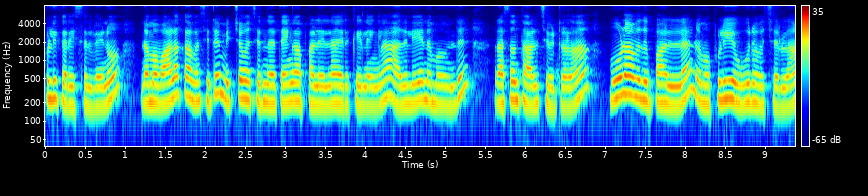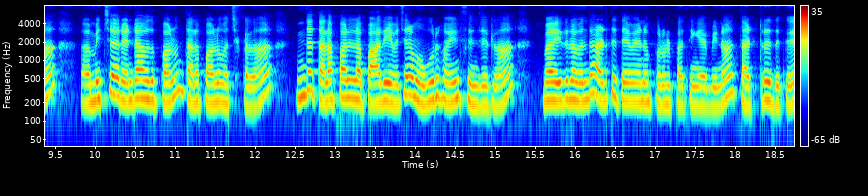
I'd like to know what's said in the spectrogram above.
புளிக்கரைசல் வேணும். நம்ம வாழைக்காய் வச்சுட்டு மிச்சம் வச்சுருந்த தேங்காய் பால் எல்லாம் இருக்குது இல்லைங்களா? அதுலேயே நம்ம வந்து ரசம் தாளித்து விட்டுறலாம். மூணாவது பாலில் நம்ம புளியை ஊற வச்சிடலாம். மிச்சம் ரெண்டாவது பாலும் தலைப்பாலும் வச்சுக்கலாம். இந்த தலைப்பாலில் பாதியை வச்சு நம்ம ஊறுகாயும் செஞ்சிடலாம். இதில் வந்து அடுத்து தேவையான பொருள் பார்த்திங்க அப்படின்னா தட்டுறதுக்கு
